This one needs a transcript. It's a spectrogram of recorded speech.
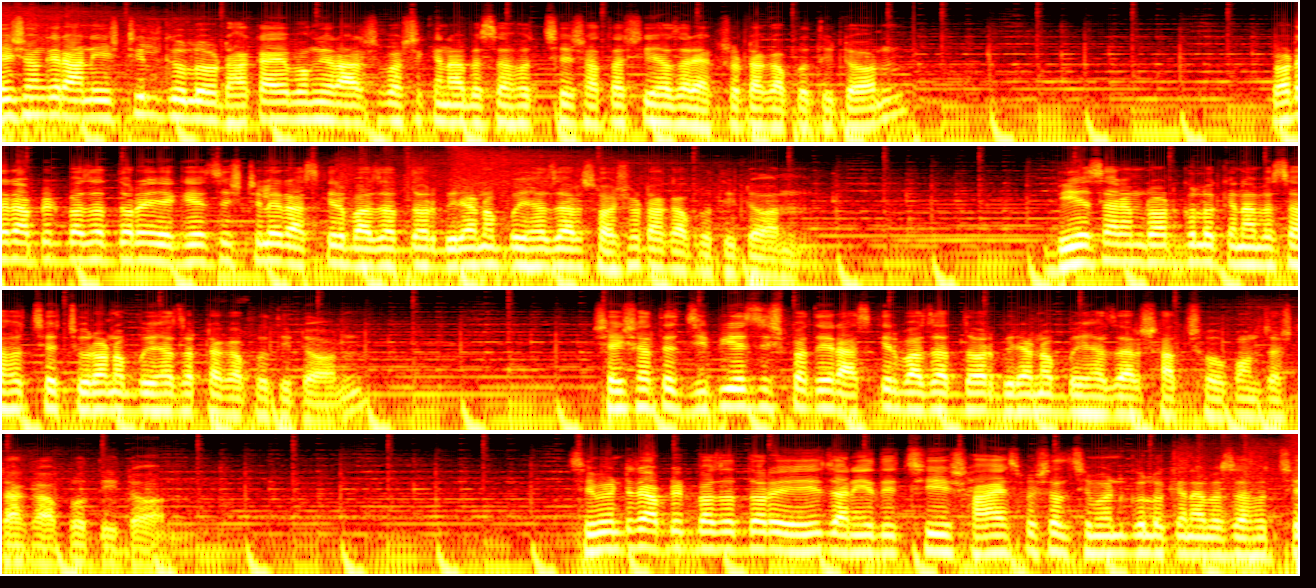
সেই সঙ্গে রানি স্টিলগুলো ঢাকা এবং এর আশেপাশে কেনা বেচা হচ্ছে সাতাশি হাজার একশো টাকা প্রতি টন। রডের আপডেট বাজার দরে এগেস স্টিলের আজকের বাজার দর বিরানব্বই হাজার ছয়শো টাকা প্রতি টন। বিএসআরএম রডগুলো কেনা বেচা হচ্ছে চুরানব্বই হাজার টাকা প্রতি টন। সেই সাথে জিপিএস ইস্পাতের আজকের বাজার দর বিরানব্বই হাজার সাতশো পঞ্চাশ টাকা প্রতি টন। সিমেন্টের আপডেট বাজার দরে জানিয়ে দিচ্ছি সাহা স্পেশাল সিমেন্টগুলো কেনা বেচা হচ্ছে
